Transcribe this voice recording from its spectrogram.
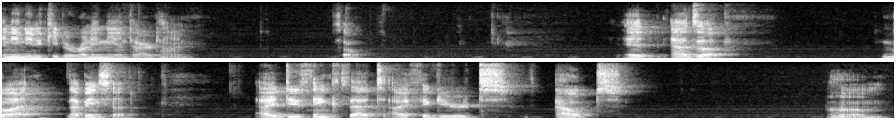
And you need to keep it running the entire time. So it adds up. But that being said, I do think that I figured out um,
